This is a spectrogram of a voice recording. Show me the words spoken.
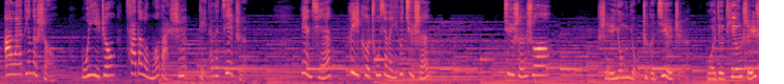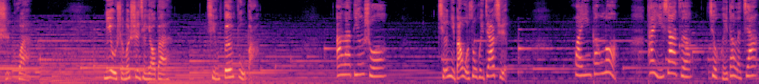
阿拉丁的手无意中擦到了魔法师给他的戒指。面前立刻出现了一个巨神。巨神说：“谁拥有这个戒指，我就听谁使唤。你有什么事情要办，请吩咐吧。”阿拉丁说：“请你把我送回家去。”话音刚落，他一下子就回到了家。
